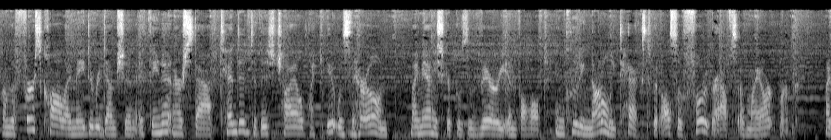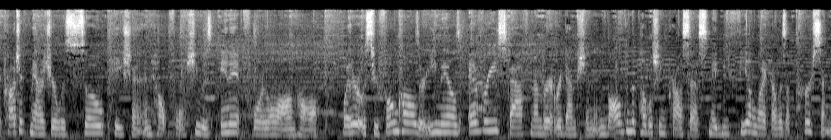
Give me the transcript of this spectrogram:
From the first call I made to Redemption, Athena and her staff tended to this child like it was their own. My manuscript was very involved, including not only text but also photographs of my artwork. My project manager was so patient and helpful. She was in it for the long haul. Whether it was through phone calls or emails, every staff member at Redemption involved in the publishing process made me feel like I was a person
